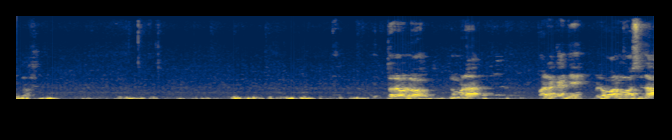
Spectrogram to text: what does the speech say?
ഇതാ. ഇത്രേ ഉള്ളൂ നമ്മുടെ പഴക്കഞ്ഞി ഇവിടെ ഓൾമോസ്റ്റ് ഇതാ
